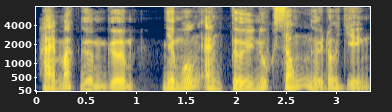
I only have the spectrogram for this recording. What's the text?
hai mắt gườm gườm như muốn ăn tươi nuốt sống người đối diện.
